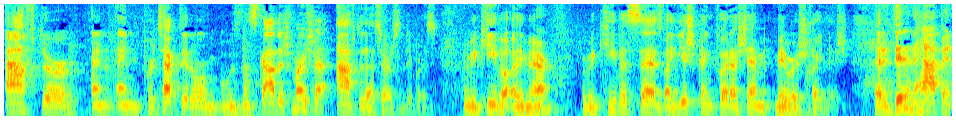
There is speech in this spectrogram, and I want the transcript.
after and, and protected or was Naskadish Moshe after the Aseres Hadibra. Rabbi Kiva Omer, Rabbi Kiva says. That it didn't happen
